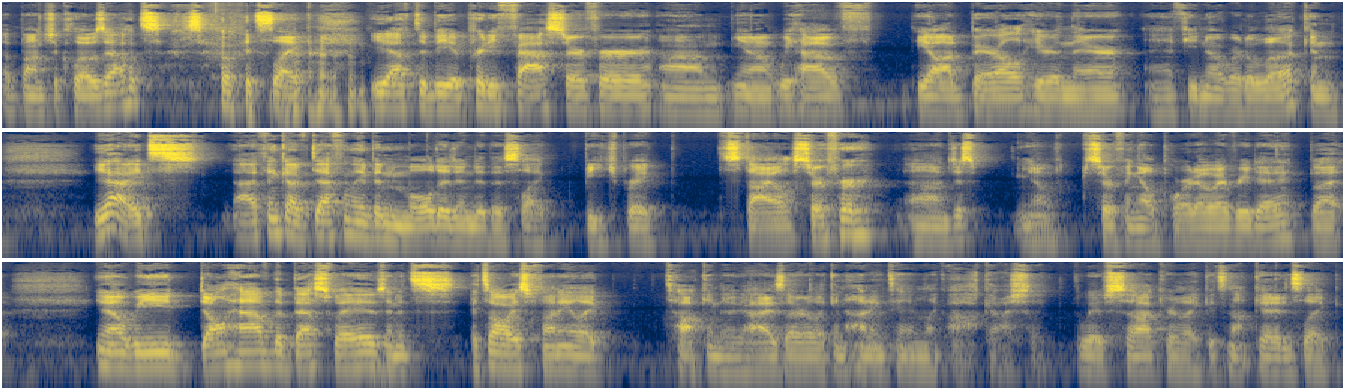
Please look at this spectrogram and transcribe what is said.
a bunch of closeouts. so it's like you have to be a pretty fast surfer. Um, you know we have the odd barrel here and there if you know where to look. And yeah, it's I think I've definitely been molded into this like beach break style surfer. Uh, just you know surfing El Porto every day, but you know we don't have the best waves, and it's it's always funny like talking to guys that are like in Huntington, like oh gosh, like the waves suck or like it's not good. It's like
